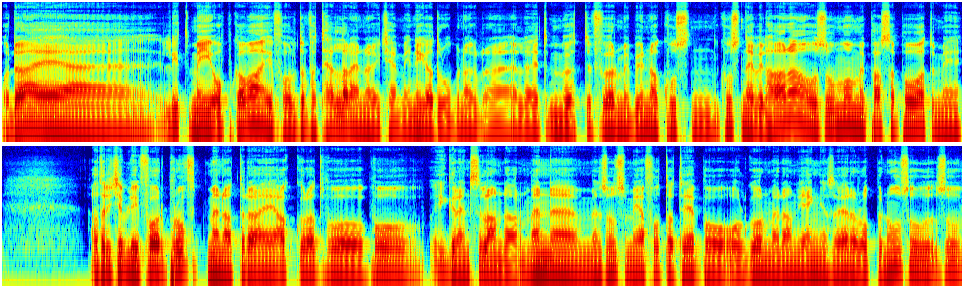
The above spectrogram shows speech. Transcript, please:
og det er eh, litt min oppgave i forhold til å fortelle dem når jeg kommer inn i garderoben eller et møte før vi begynner, hvordan, hvordan jeg vil ha det. Og så må vi passe på at vi at det ikke blir for proft, men at det er akkurat på, på, i grenseland der. Men, eh, men, sånn som vi har fått det til på Ålgård med den gjengen som er der oppe nå, så, så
